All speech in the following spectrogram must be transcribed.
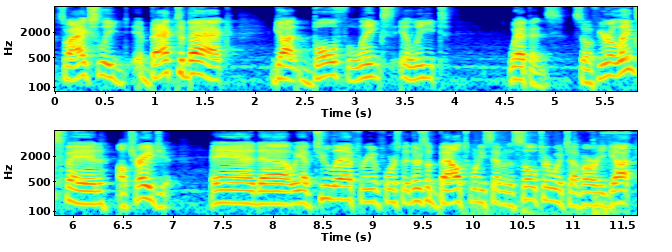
So I actually, back to back, got both Lynx Elite weapons. So if you're a Lynx fan, I'll trade you. And uh, we have two left, reinforcement. There's a BAL 27 Assaulter, which I've already got.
